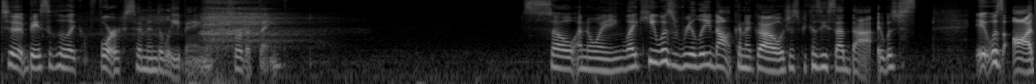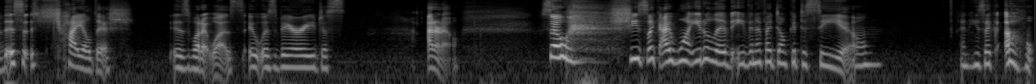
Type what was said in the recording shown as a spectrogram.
to basically like force him into leaving, sort of thing. So annoying. Like he was really not going to go just because he said that. It was just it was odd. This is childish is what it was. It was very just I don't know. So she's like I want you to live even if I don't get to see you. And he's like, "Oh,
